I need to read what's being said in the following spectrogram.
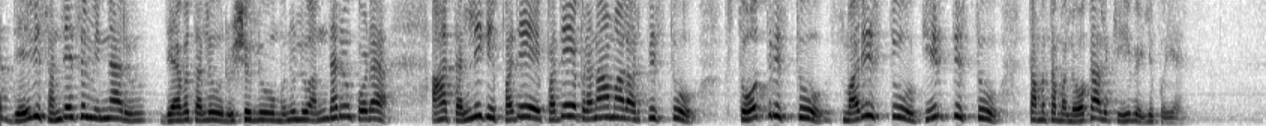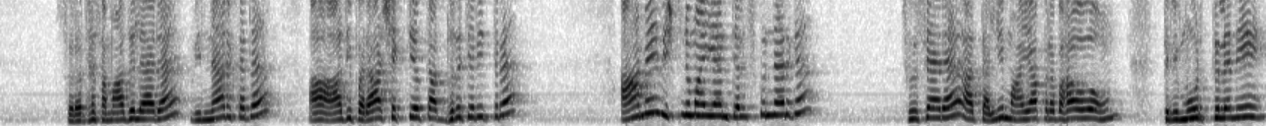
దేవి సందేశం విన్నారు. దేవతలు ఋషులు మునులు అందరూ కూడా ఆ తల్లికి పదే పదే ప్రణామాలు అర్పిస్తూ స్తోత్రిస్తూ స్మరిస్తూ కీర్తిస్తూ తమ తమ లోకాలకి వెళ్ళిపోయారు. సురథ సమాధులారా విన్నారు కదా ఆ ఆది పరాశక్తి యొక్క అద్భుత చరిత్ర? ఆమె విష్ణుమాయ అని తెలుసుకున్నారుగా? చూశారా? ఆ తల్లి మాయా ప్రభావం త్రిమూర్తులనే.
